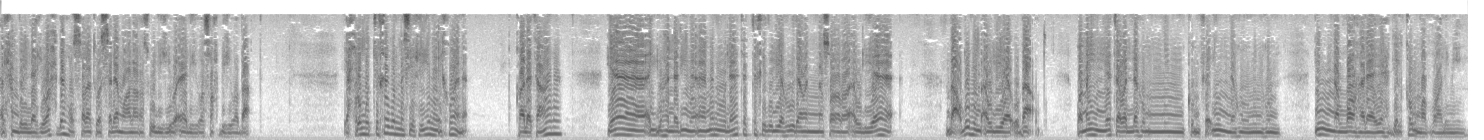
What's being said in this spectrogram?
الحمد لله وحده والصلاة والسلام على رسوله وآله وصحبه وبعد. يحرم اتخاذ المسيحيين إخوانا. قال تعالى يا أيها الذين آمنوا لا تتخذوا اليهود والنصارى أولياء. بعضهم أولياء بعض. ومن يتولهم منكم فإنه منهم. إن الله لا يهدي القوم الظالمين.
